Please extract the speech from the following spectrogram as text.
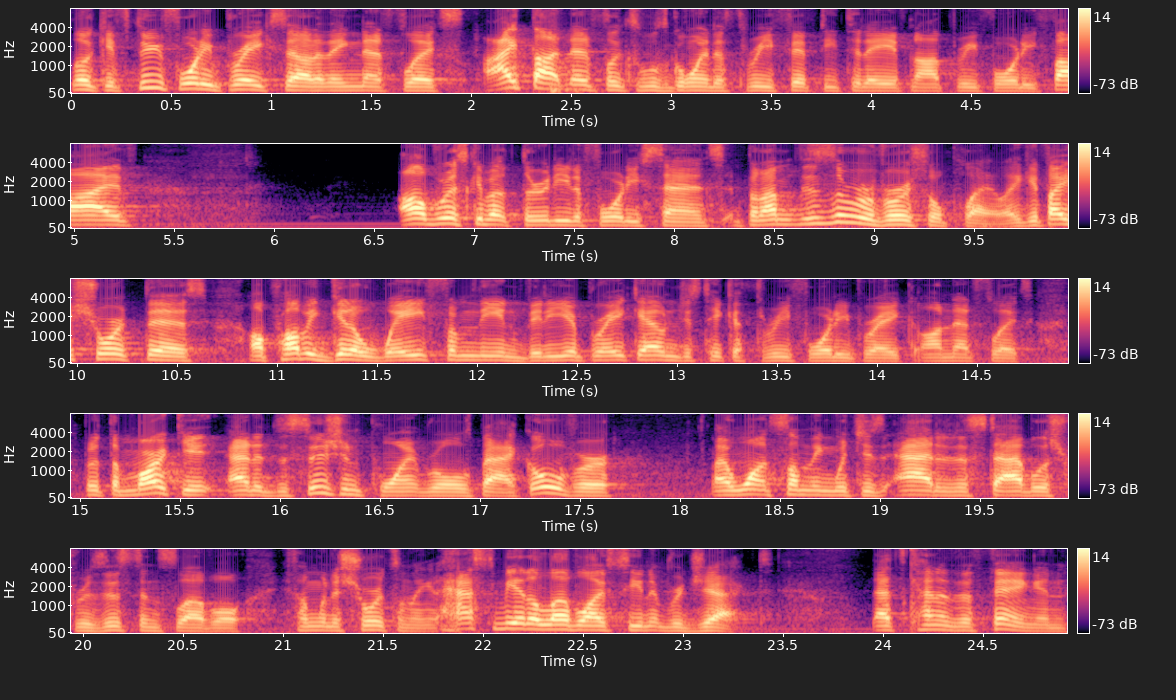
look, if 340 breaks out, I think Netflix, I thought Netflix was going to 350 today, if not 345. I'll risk about 30 to 40 cents, but I'm, this is a reversal play. Like if I short this, I'll probably get away from the Nvidia breakout and just take a 340 break on Netflix. But if the market at a decision point rolls back over, I want something which is at an established resistance level if I'm going to short something. It has to be at a level I've seen it reject. That's kind of the thing, and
